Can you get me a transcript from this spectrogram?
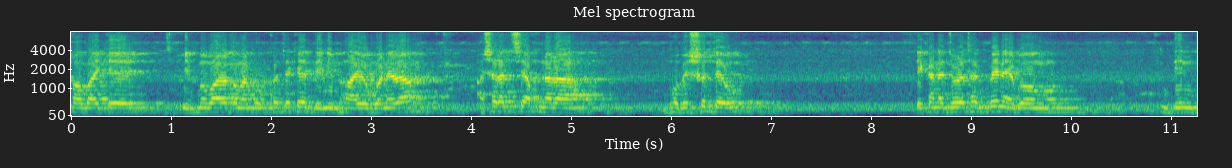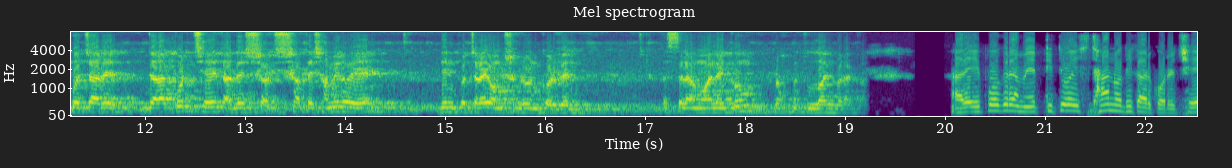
সবাইকে ঈদ মোবারক আমার পক্ষ থেকে, দিনী ভাই ও বোনেরা। আশা রাখছি আপনারা ভবিষ্যতেও এখানে জুড়ে থাকবেন এবং দিন প্রচারে যারা করছে, তাদের সাথে সামিল হয়ে দিন প্রচারে অংশগ্রহণ করবেন। আসসালামু আলাইকুম রহমতুল্লাহ বারাকাত আর এই প্রোগ্রামে তৃতীয় স্থান অধিকার করেছে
